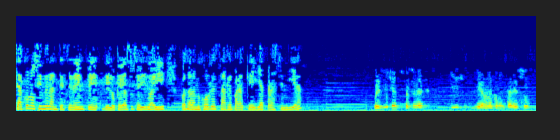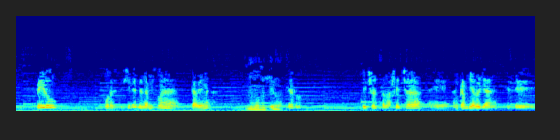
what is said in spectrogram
ya conociendo el antecedente de lo que había sucedido ahí, pues a lo mejor rezarle para que ella trascendiera. Pues muchas personas sí llegaron a comentar eso, pero por restricciones de la misma cadena no Mm, quisieron ok. hacerlo. De hecho, hasta la fecha eh, han cambiado ya ese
